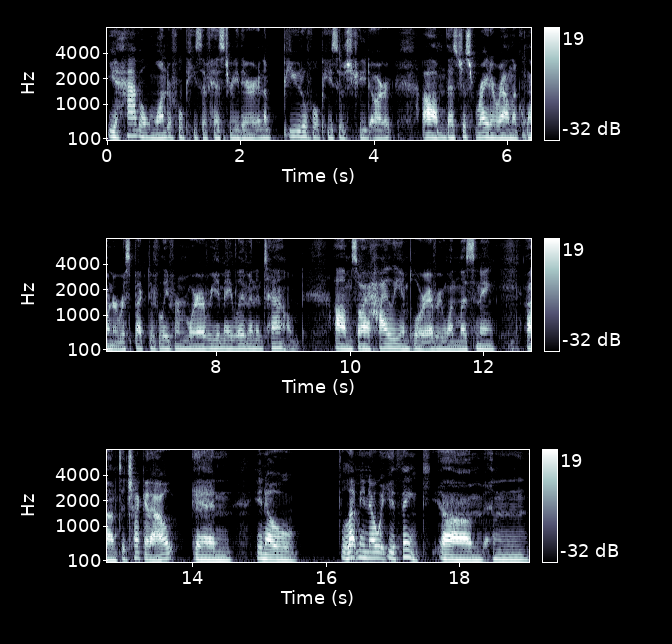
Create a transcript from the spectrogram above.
You have a wonderful piece of history there and a beautiful piece of street art um, that's just right around the corner, respectively, from wherever you may live in a town. Um, so I highly implore everyone listening um, to check it out and, you know, let me know what you think. Um, and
